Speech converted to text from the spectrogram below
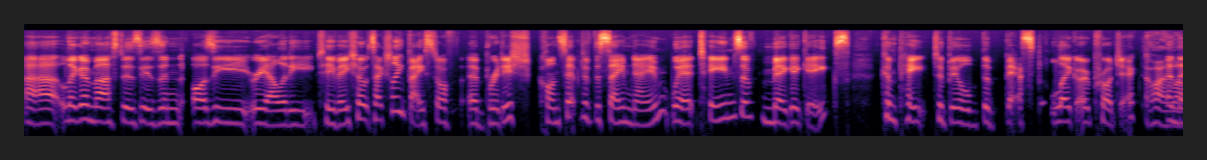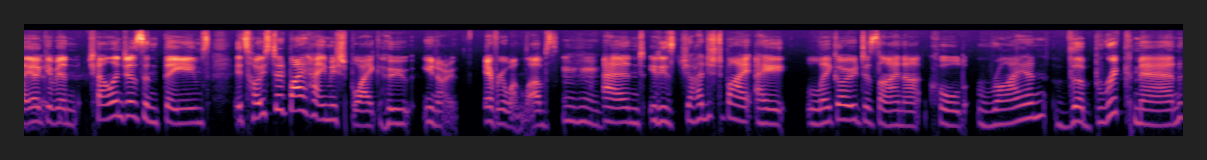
Uh, Lego Masters is an Aussie reality TV show. It's actually based off a British concept of the same name, where teams of mega geeks compete to build the best Lego project. Oh, I and they are it. given challenges and themes. It's hosted by Hamish Blake, who, you know, everyone loves. Mm-hmm. And it is judged by a Lego designer called Ryan the Brickman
